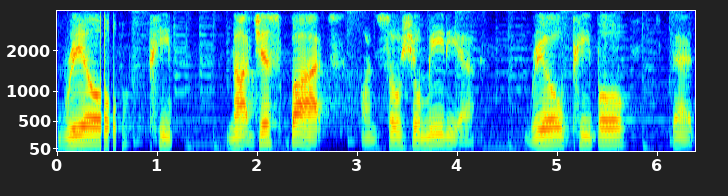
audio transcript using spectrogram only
real people, not just bots on social media, real people that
